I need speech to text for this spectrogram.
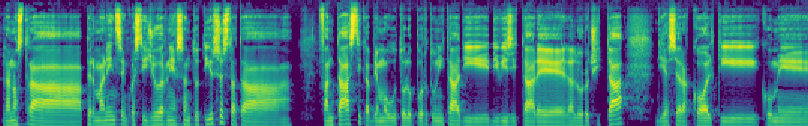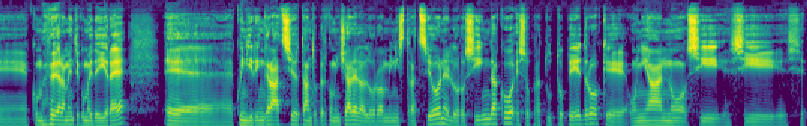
la, nostra permanenza in questi giorni a Santo Tirso è stata fantastica, abbiamo avuto l'opportunità di, di visitare la loro città, di essere accolti come, come veramente come dei re. Eh, quindi ringrazio tanto per cominciare la loro amministrazione, il loro sindaco e soprattutto Pedro che ogni anno si, si, si,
